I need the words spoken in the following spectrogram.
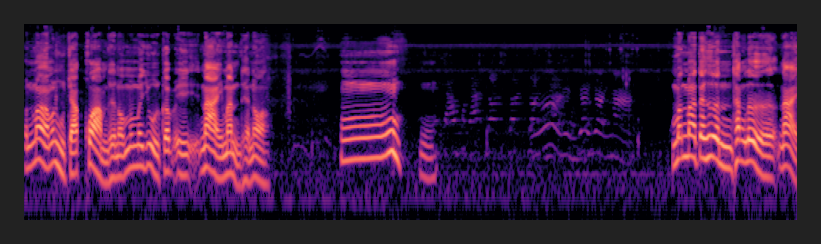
มันมา มันหูจักความเถอะเนาะ มันมาอยู่กับไอ้นายมันเถอะเนาะอืมอื มมันมาแต่เฮือนทั้งเลอนาย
